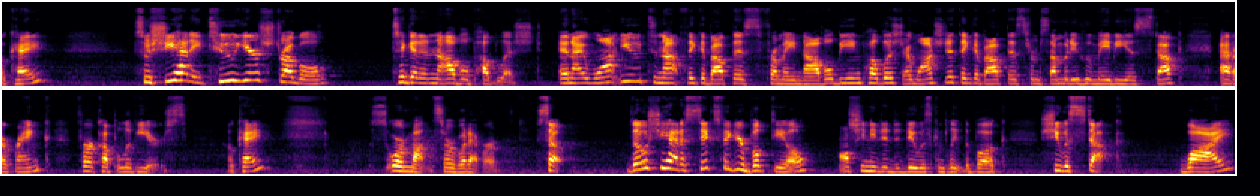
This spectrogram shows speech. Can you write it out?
Okay? So she had a 2-year struggle to get a novel published. And I want you to not think about this from a novel being published. I want you to think about this from somebody who maybe is stuck at a rank for a couple of years, okay? Or months or whatever. So, though she had a six figure book deal, all she needed to do was complete the book, she was stuck. Why?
